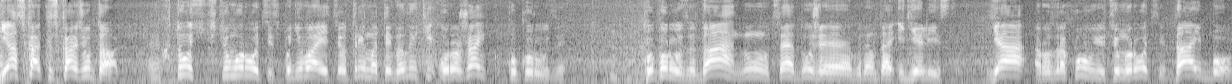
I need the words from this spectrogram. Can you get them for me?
Я скажу так: хтось в цьому році сподівається отримати великий урожай кукурузи. Кукурузи, да, ну це дуже будемо так, ідеалісти. Я розраховую в цьому році, дай Бог,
